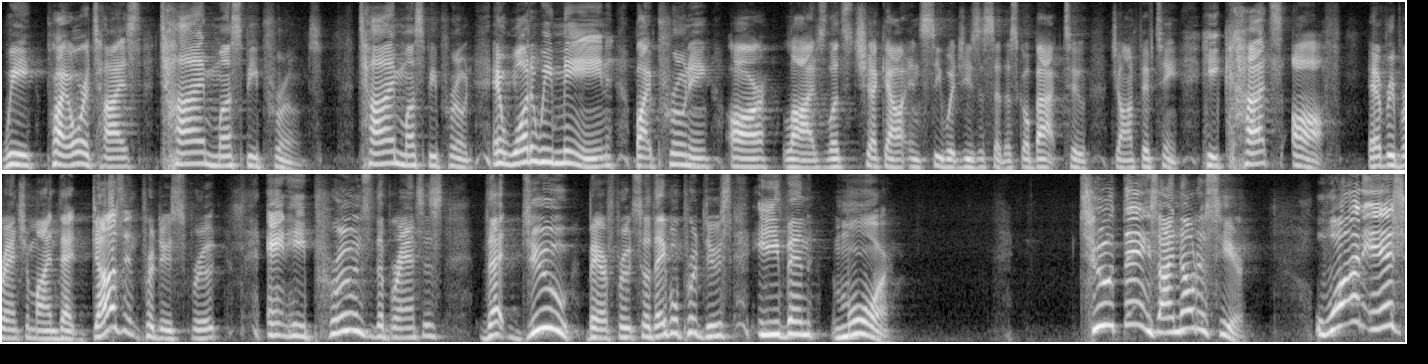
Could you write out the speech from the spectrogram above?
we prioritize, time must be pruned. Time must be pruned. And what do we mean by pruning our lives? Let's check out and see what Jesus said. Let's go back to John 15. He cuts off every branch of mine that doesn't produce fruit, and he prunes the branches that do bear fruit, so they will produce even more. Two things I notice here. One is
